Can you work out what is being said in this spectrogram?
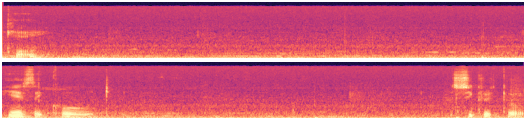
Okay. Here's the code secret code.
